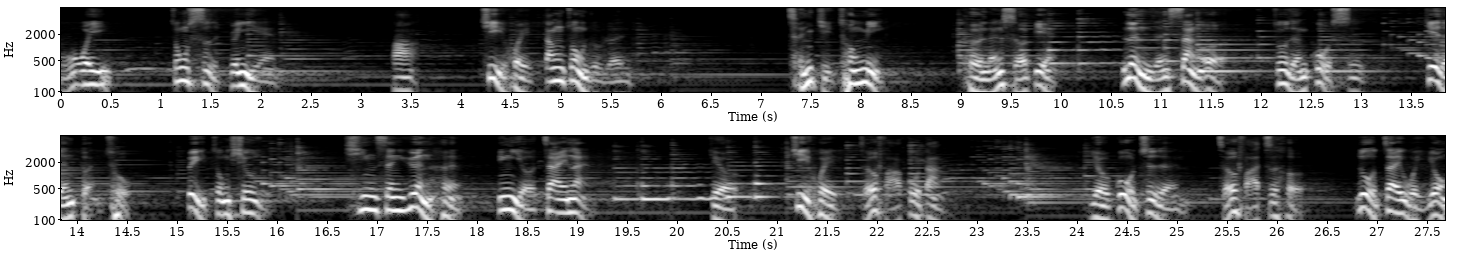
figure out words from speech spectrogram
无威，终是尊严。八，忌讳当众辱人。成己聪明，可能舌辩，任人善恶，诸人过失，揭人短处，对中羞辱，心生怨恨，应有灾难。九，忌讳责罚过当。有过之人，责罚之后，若再违用，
